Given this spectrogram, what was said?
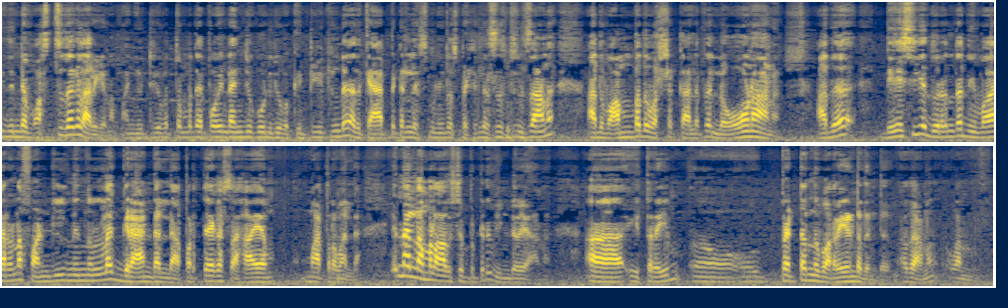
ഇതിന്റെ വസ്തുതകൾ അറിയണം. അഞ്ഞൂറ്റി ഇരുപത്തി ഒമ്പത് പോയിന്റ് അഞ്ച് കോടി രൂപ കിട്ടിയിട്ടുണ്ട്. അത് ക്യാപിറ്റൽ ഇൻവെസ്റ്റ്മെന്റിന്റെ സ്പെഷ്യൽ അസിസ്റ്റൻസ് ആണ്. അത് അമ്പത് വർഷക്കാലത്തെ ലോണാണ് അത് ദേശീയ ദുരന്ത നിവാരണ ഫണ്ടിൽ നിന്നുള്ള ഗ്രാന്റ് അല്ല പ്രത്യേക സഹായം മാത്രമല്ല. എന്നാൽ നമ്മൾ ആവശ്യപ്പെട്ടൊരു വിൻഡോയാണ് ഇത്രയും പെട്ടെന്ന് പറയേണ്ടതുണ്ട്. അതാണ് വന്നത്.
